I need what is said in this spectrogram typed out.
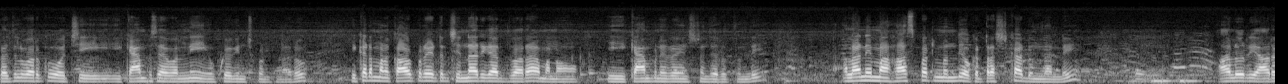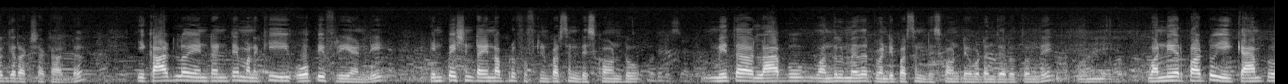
ప్రజల వరకు వచ్చి ఈ క్యాంపు సేవల్ని ఉపయోగించుకుంటున్నారు. ఇక్కడ మన కార్పొరేటర్ చిన్నారి గారి ద్వారా మనం ఈ క్యాంపు నిర్వహించడం జరుగుతుంది. అలానే మా హాస్పిటల్ నుండి ఒక ట్రస్ట్ కార్డు ఉందండి. ఆలూరి ఆరోగ్య రక్ష కార్డు. ఈ కార్డులో ఏంటంటే మనకి ఓపీ ఫ్రీ అండి. ఇన్పేషెంట్ అయినప్పుడు ఫిఫ్టీన్ పర్సెంట్ డిస్కౌంట్. మిగతా ల్యాబ్ మందుల మీద ట్వంటీ పర్సెంట్ డిస్కౌంట్ ఇవ్వడం జరుగుతుంది. వన్ ఇయర్ పాటు ఈ క్యాంపు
